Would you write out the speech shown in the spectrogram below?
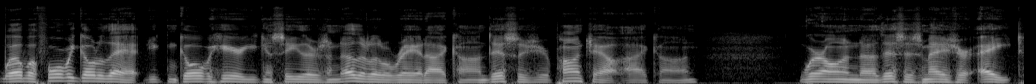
well before we go to that you can go over here. You can see there's another little red icon. This is your punch out icon. We're on uh, this is measure 8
